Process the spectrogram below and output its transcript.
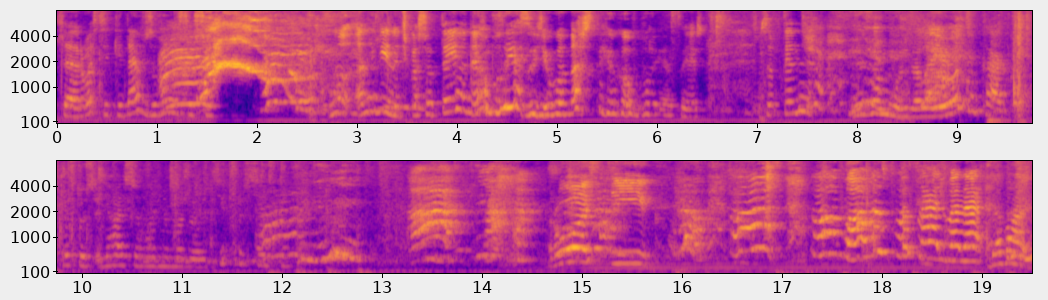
Все, Ростик іде, взувайся, що. Ну, Ангеліночка, щоб ти його не облизуй, його наш ти його облизуєш. Щоб ти не, не замурзала його цукерку. Просто одягай сьогодні може оці кросівки. Ростік! Мама, спасай мене. Давай.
